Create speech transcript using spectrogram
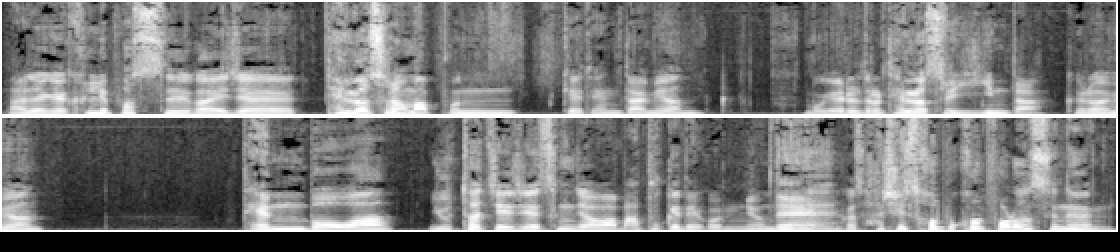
만약에 클리퍼스가 이제 댈러스랑 맞붙게 된다면 뭐 예를 들어 댈러스를 이긴다. 그러면 덴버와 유타 재즈의 승자와 맞붙게 되거든요. 네. 그러니까 사실 서부 컨퍼런스는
